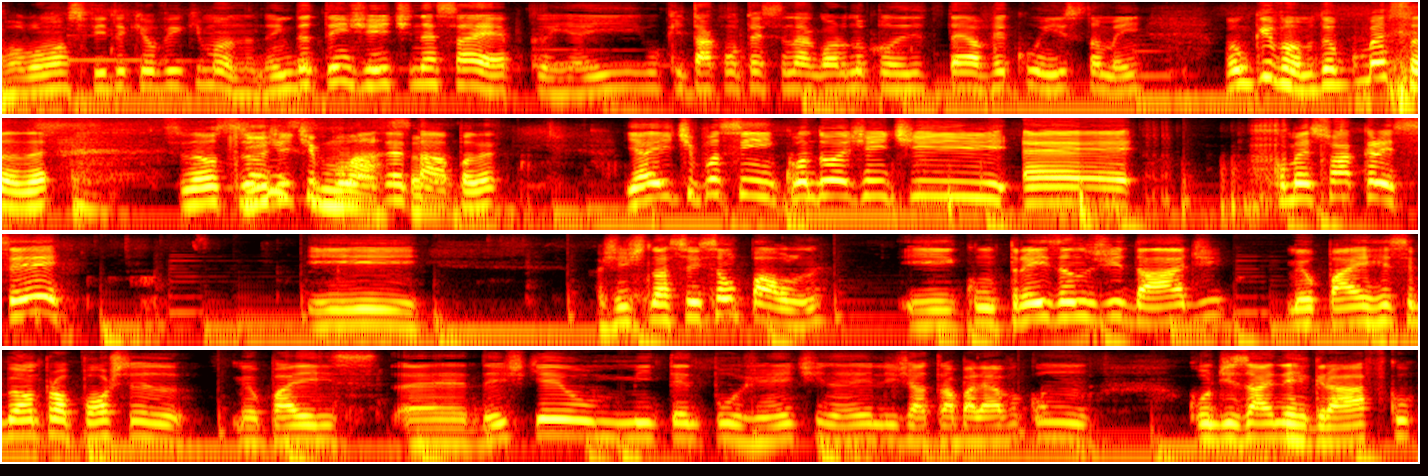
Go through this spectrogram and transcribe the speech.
rolou umas fitas que eu vi que, mano, ainda tem gente nessa época. E aí o que tá acontecendo agora no planeta tem a ver com isso também. Vamos que vamos, estamos começando, né? Senão, senão a gente pula as massa, etapas, né? E aí, tipo assim, quando a gente é, começou a crescer e a gente nasceu em São Paulo, né? E com três anos de idade, meu pai recebeu uma proposta. Meu pai, é, desde que eu me entendo por gente, né? Ele já trabalhava com, com designer gráfico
